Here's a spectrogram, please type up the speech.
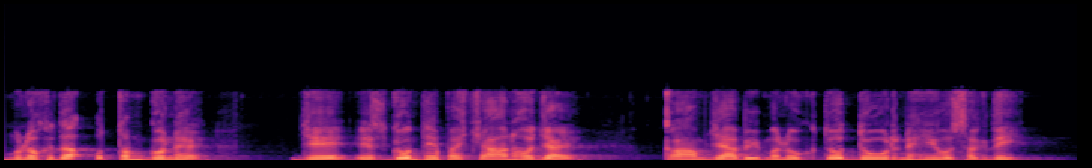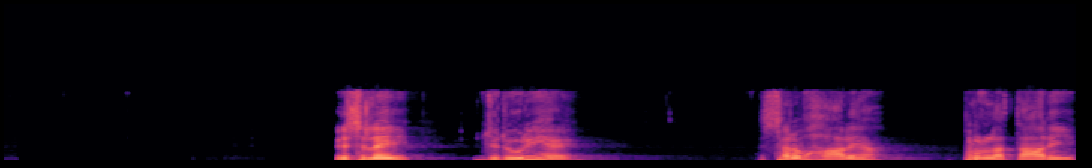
ਮਨੁੱਖ ਦਾ ਉੱਤਮ ਗੁਣ ਹੈ। ਜੇ ਇਸ ਗੁਣ ਦੀ ਪਛਾਣ ਹੋ ਜਾਏ, ਕਾਮਯਾਬੀ ਮਨੁੱਖ ਤੋਂ ਦੂਰ ਨਹੀਂ ਹੋ ਸਕਦੀ। ਇਸ ਲਈ ਜ਼ਰੂਰੀ ਹੈ, ਸਰਵਹਾਰਿਆਂ, ਪ੍ਰੋਲਤਾਰੀ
